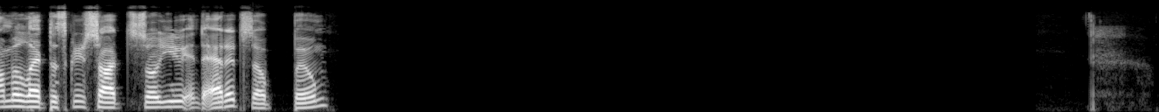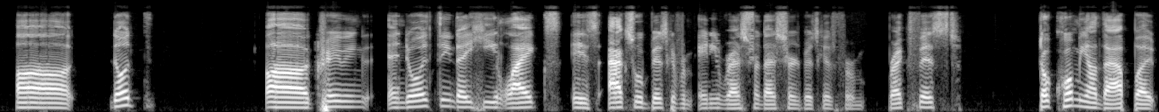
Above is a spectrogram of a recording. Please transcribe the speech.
I'm gonna let the screenshot show you in the edit. So boom. Uh, don't uh craving and the only thing that he likes is actual biscuit from any restaurant that serves biscuits for breakfast. Don't quote me on that, but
